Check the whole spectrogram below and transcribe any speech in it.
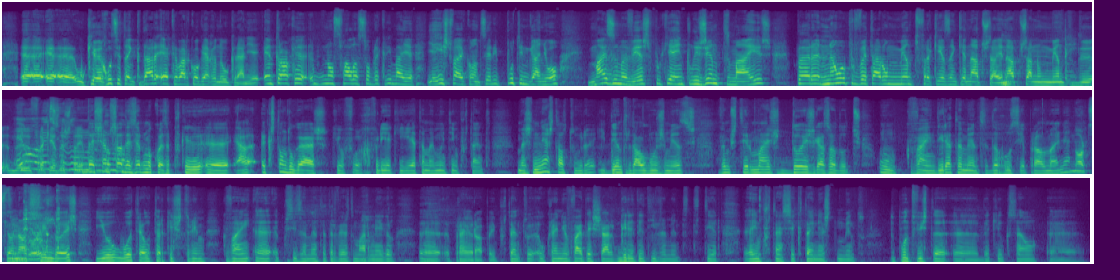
O que a Rússia tem que dar é acabar com a guerra na Ucrânia. Em troca, não se fala sobre a Crimeia. E é isto vai acontecer e Putin ganhou mais uma vez porque é inteligente demais para não aproveitar o momento de fraqueza em que a NATO está. A NATO está num momento de, de fraqueza extrema. Deixa-me só dizer uma coisa, porque uh, a questão do gás que eu referi aqui é também muito importante, mas nesta altura e dentro de alguns meses vamos ter mais dois gasodutos. Um que vem diretamente da Rússia para a Alemanha, Nord que é o Nord Stream 2, e o, outro é o Turkish Stream, que vem uh, precisamente através do Mar Negro uh, para a Europa. E, portanto, a Ucrânia vai deixar gradativamente de ter a importância que tem neste momento do ponto de vista uh, daquilo que são uh,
